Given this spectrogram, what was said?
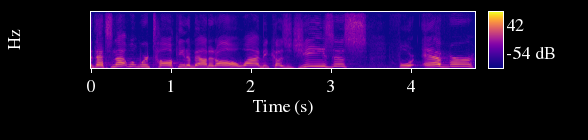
But that's not what we're talking about at all. Why? Because Jesus forever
